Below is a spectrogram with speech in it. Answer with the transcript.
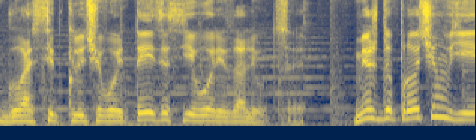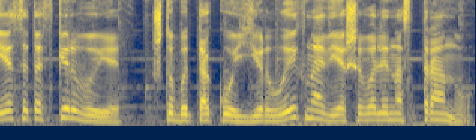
гласит ключевой тезис его резолюции. Между прочим, в ЕС это впервые, чтобы такой ярлык навешивали на страну.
